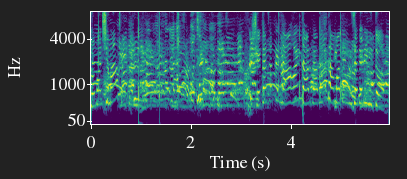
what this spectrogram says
সময়সীমা সেটা যাতে না হয় তার ব্যবস্থা আমাদের নিজেদেরই নিতে হবে!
